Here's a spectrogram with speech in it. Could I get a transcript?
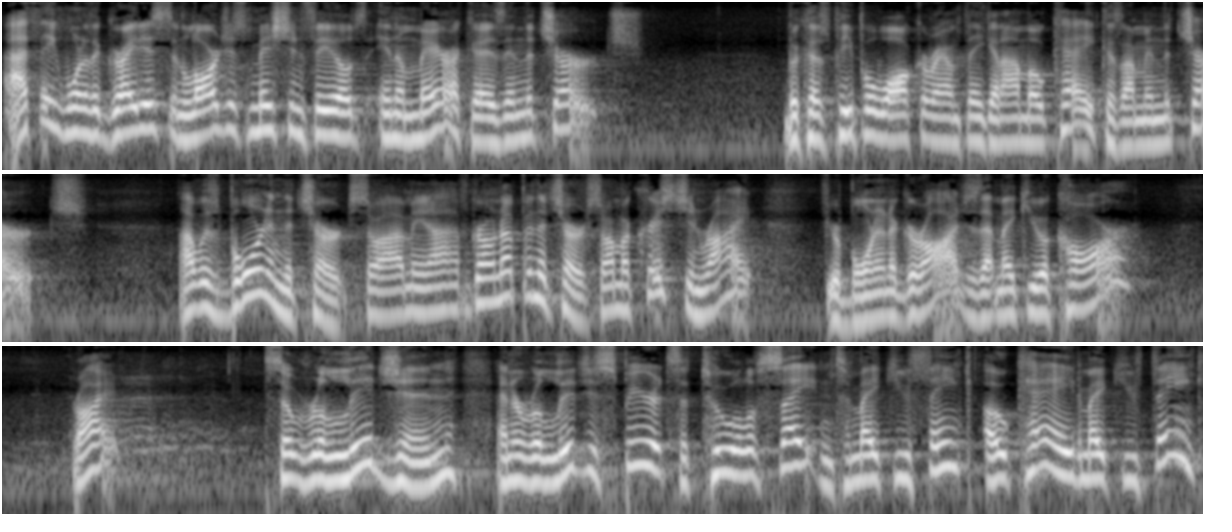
I think one of the greatest and largest mission fields in America is in the church because people walk around thinking I'm okay because I'm in the church. I was born in the church, so I mean, I've grown up in the church, so I'm a Christian, right? If you're born in a garage, does that make you a car? Right? So, religion and a religious spirit's a tool of Satan to make you think okay, to make you think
